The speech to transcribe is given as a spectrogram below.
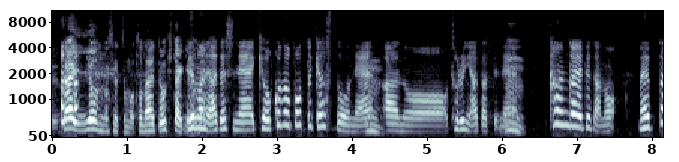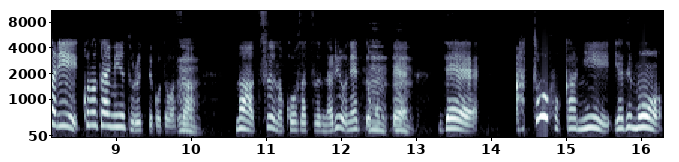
第4の説も唱えておきたいけどね。でもね私ね今日このポッドキャストをね、うん。あのー撮るにあたってうん。ね、考えてたの、まあ、やっぱりこのタイミングで撮るってことはさ、まあ2の考察になるよねって思って、であと他にいやでも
